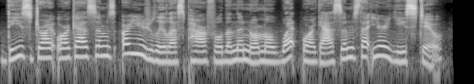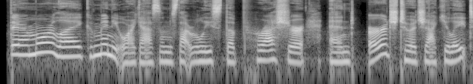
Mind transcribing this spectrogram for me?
these dry orgasms are usually less powerful than the normal wet orgasms that you're used to. They're more like mini orgasms that release the pressure and urge to ejaculate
